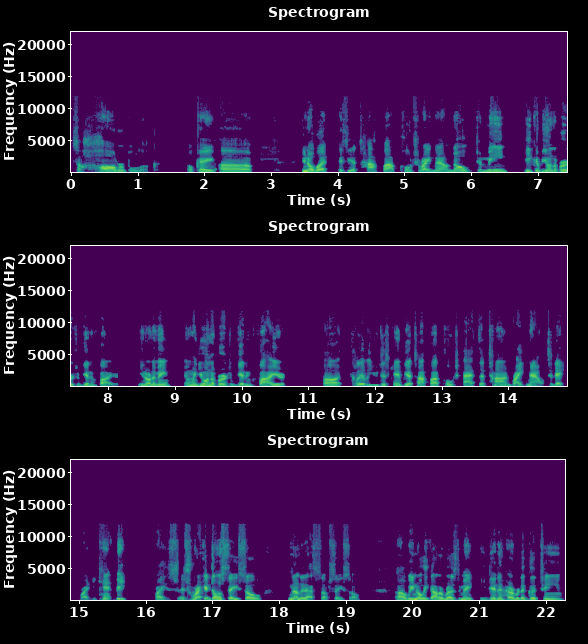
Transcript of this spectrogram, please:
It's a horrible look. Okay. Uh you know what? Is he a top five coach right now? No. To me, he could be on the verge of getting fired. You know what I mean? And when you're on the verge of getting fired, uh, clearly you just can't be a top five coach at the time, right now, today, right? He can't be, right? His, his record don't say so. None of that stuff say so. Uh, we know he got a resume. He did inherit a good team,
